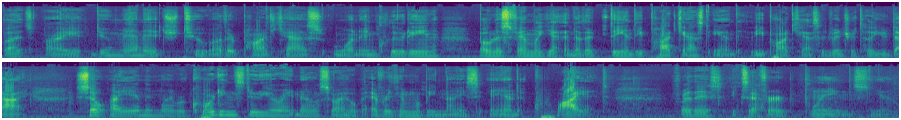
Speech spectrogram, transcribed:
but I do manage two other podcasts. One including Bonus Family, yet another D and D podcast, and the podcast Adventure Till You Die. So I am in my recording studio right now, so I hope everything will be nice and quiet for this, except for planes, you know.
